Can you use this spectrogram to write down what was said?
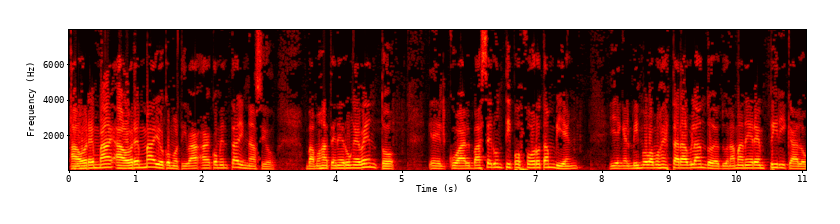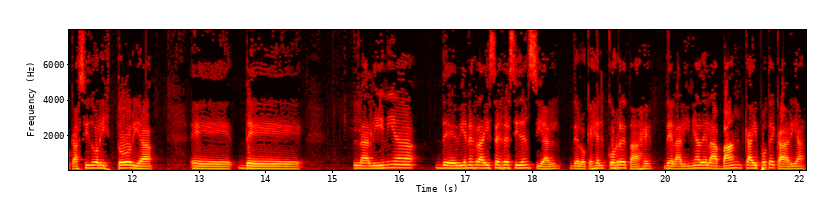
Ahora en, ma- ahora en mayo, como te iba a comentar, Ignacio, vamos a tener un evento, el cual va a ser un tipo foro también, y en el mismo vamos a estar hablando desde una manera empírica lo que ha sido la historia eh, de la línea de bienes raíces residencial, de lo que es el corretaje, de la línea de la banca hipotecaria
